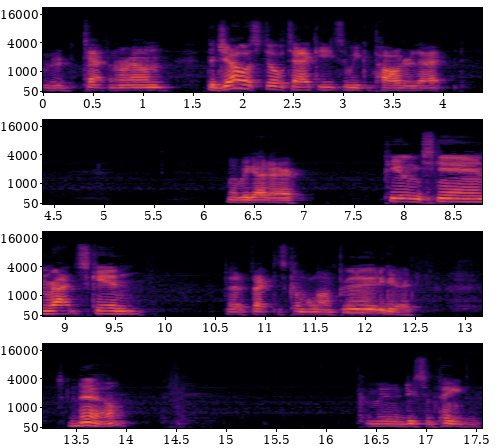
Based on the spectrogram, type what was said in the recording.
We're tapping around. The gel is still tacky, so we can powder that. But we got our peeling skin, rotten skin. That effect has come along pretty good. So now, come in and do some painting.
